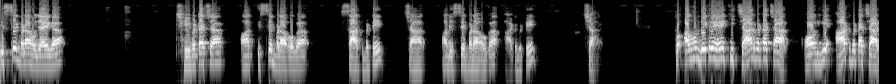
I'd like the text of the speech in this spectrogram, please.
इससे बड़ा हो जाएगा छ बटा चार और इससे बड़ा होगा सात बटे चार और इससे बड़ा होगा आठ बटे चार। तो अब हम देख रहे हैं कि चार बटा चार और ये आठ बटा चार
